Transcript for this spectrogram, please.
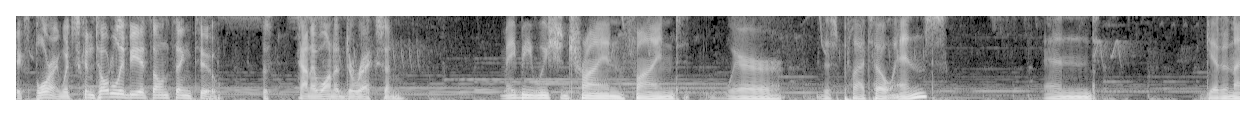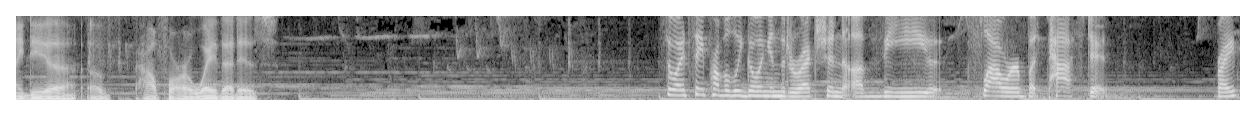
exploring, which can totally be its own thing too. Just kind of want a direction. Maybe we should try and find where this plateau ends and get an idea of how far away that is. So I'd say probably going in the direction of the flower, but past it. Right?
